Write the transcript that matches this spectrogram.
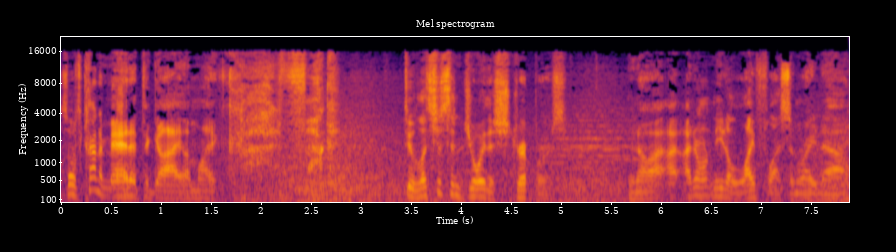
So I was kind of mad at the guy. I'm like, God, fuck. Dude, let's just enjoy the strippers. You know, I, I don't need a life lesson right now.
